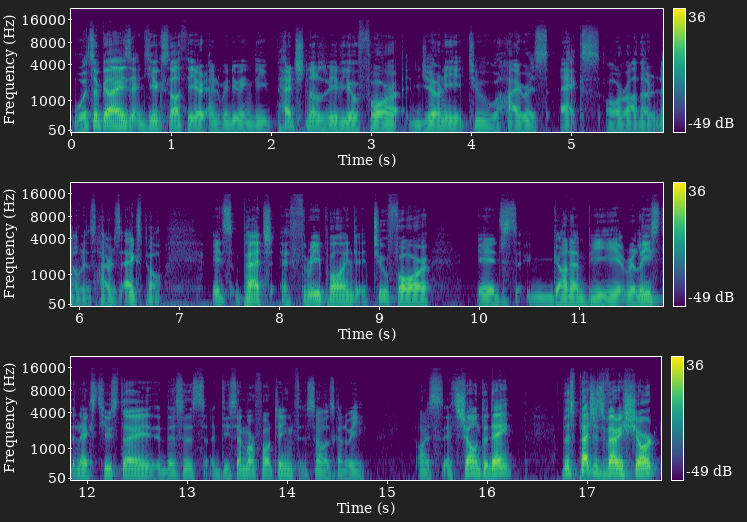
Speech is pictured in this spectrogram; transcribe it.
What's up guys, Duke Sloth here and we're doing the patch notes review for Journey to Hi-Rez X, or rather known as Hi-Rez Expo. It's patch 3.24, it's gonna be released next Tuesday, this is December 14th, so it's gonna be, or it's, it's shown today. This patch is very short,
